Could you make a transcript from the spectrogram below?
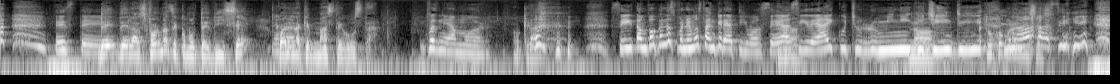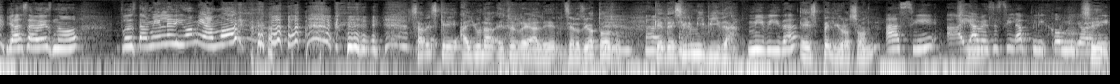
este, De, de las formas de cómo te dice, ¿cuál Ajá. es la que más te gusta? pues mi amor. Ok. Sí, tampoco nos ponemos tan creativos, ¿eh? Ajá. Así de, ay, cuchurrumini, No. ¿Tú cómo le dices? sí, ya sabes, ¿no? Pues también le digo mi amor. ¿Sabes que hay una, esto es real, ¿eh? se los digo a todos, que decir mi vida mi vida. es peligrosón? Ah, sí. Ay, Sí. a veces sí la aplico, mi Jordi. Sí,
